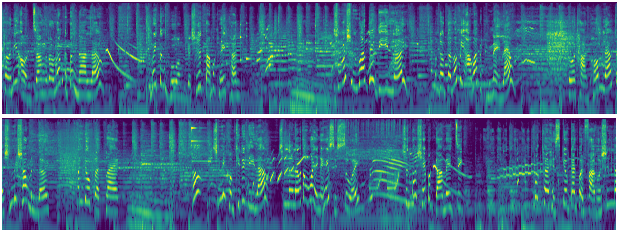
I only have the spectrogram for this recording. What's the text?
เธอนี่อ่อนจังเราเริ่มกันตั้งนานแล้ว ไม่ต้องห่วง เดี๋ยวฉันจะตามพวกเธอให้ทัน ฉันว่าฉันวาดได้ดีเลย มันดูกันว่ามีอาวาดไปถึงไหนแล้ว ตัวฐานพร้อมแล้วแต่ฉันไม่ชอบมันเลย มันดูแปลกๆฮะ ฉันมีความคิดที่ดีแล้ว ฉันรู้แล้วว่าต้องวาดยังไงให้สวยๆ ฉันต้องใช้ปากกาเมจิก พวกเธอเห็นสกิลการเปิดฝาของฉันไหม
